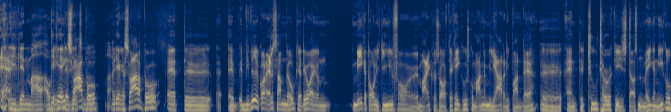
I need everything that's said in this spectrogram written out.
er det igen meget afhængigt Det kan jeg ikke svare på, Nej. men jeg kan svare dig på, at øh, øh, vi ved jo godt alle sammen, Nokia, det var jo en mega dårlig deal for øh, Microsoft. Jeg kan ikke huske, hvor mange milliarder de brændte af. Øh, and the two turkeys doesn't make an eagle.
